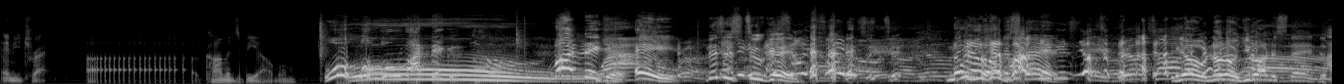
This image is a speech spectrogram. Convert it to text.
any track. Uh, Commons B album. Whoa, my nigga, my nigga. Hey, this is too good. no, you don't understand. Hey. Yo, no, no, you don't understand. The way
